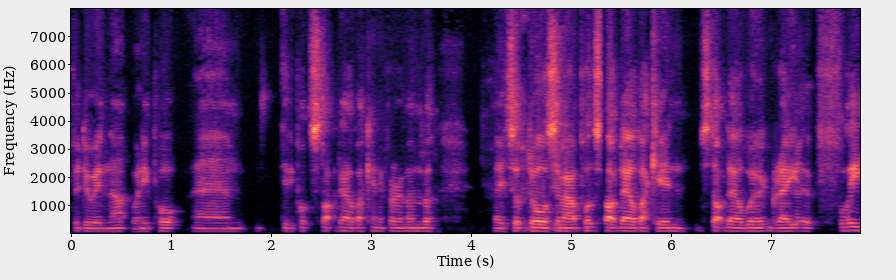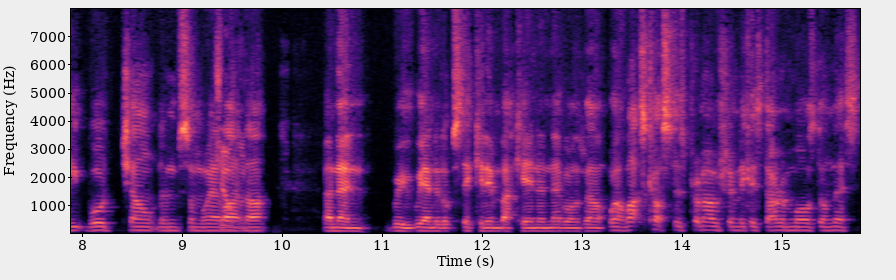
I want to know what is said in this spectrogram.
for doing that when he put um, did he put Stockdale back in if I remember. They took Dawson out, put Stockdale back in. Stockdale weren't great at Fleetwood, Cheltenham, somewhere Cheltenham. like that. And then we, we ended up sticking him back in, and everyone's like, well, that's cost us promotion because Darren Moore's done this.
